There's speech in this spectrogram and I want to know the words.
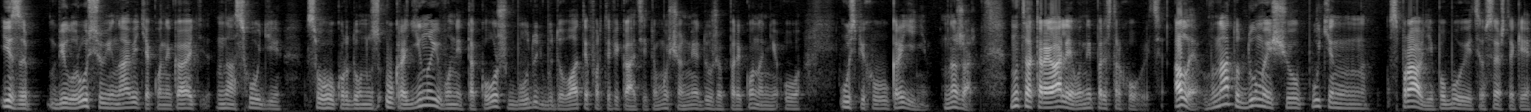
із Білорусією, і навіть як вони кажуть, на сході свого кордону з Україною вони також будуть будувати фортифікації, тому що не дуже переконані у успіху в Україні. На жаль, ну така реалія, вони перестраховуються. Але в НАТО думає, що Путін справді побоюється все ж таки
